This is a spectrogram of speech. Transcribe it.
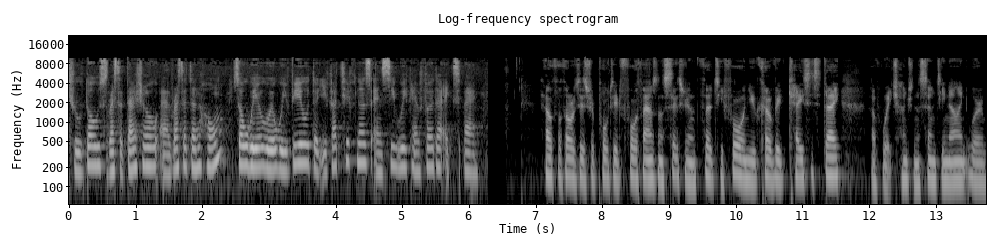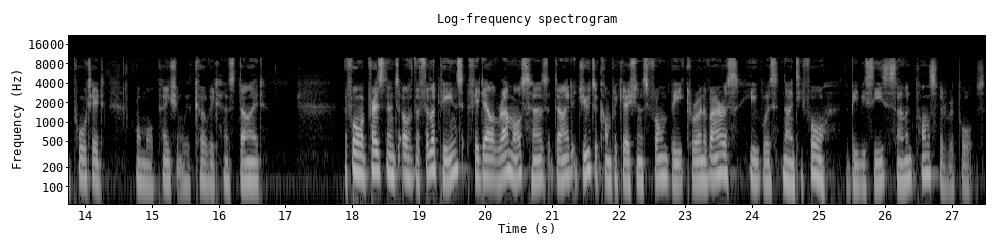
to those residential uh, resident home. So we will review the effectiveness and see we can further expand. Health authorities reported 4,634 new COVID cases today, of which 179 were imported. One more patient with COVID has died. The former president of the Philippines, Fidel Ramos, has died due to complications from the coronavirus. He was 94. The BBC's Simon Ponsford reports.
